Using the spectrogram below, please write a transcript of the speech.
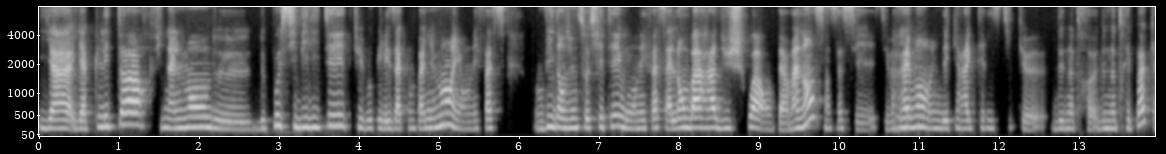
y a, y a pléthore finalement de, de, possibilités. Tu évoquais les accompagnements et on est face on vit dans une société où on est face à l'embarras du choix en permanence. Ça, c'est vraiment une des caractéristiques euh, de notre, de notre époque.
